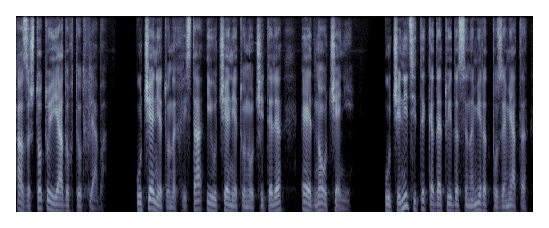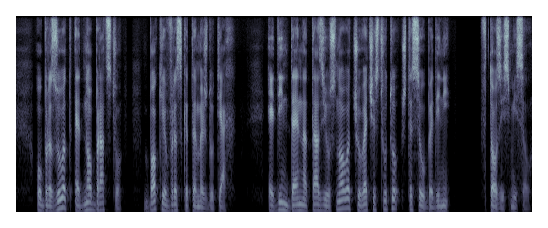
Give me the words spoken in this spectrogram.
а защото ядохте от хляба. Учението на Христа и учението на учителя е едно учение. Учениците, където и да се намират по земята, образуват едно братство. Бог е връзката между тях. Един ден на тази основа човечеството ще се обедини. В този смисъл,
